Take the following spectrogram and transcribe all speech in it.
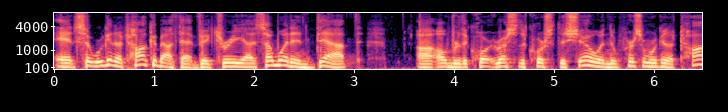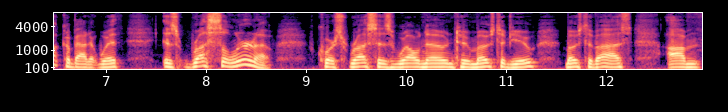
And so we're going to talk about that victory uh, somewhat in depth uh, over the cor- rest of the course of the show. And the person we're going to talk about it with is Russ Salerno. Of course, Russ is well known to most of you, most of us, um,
